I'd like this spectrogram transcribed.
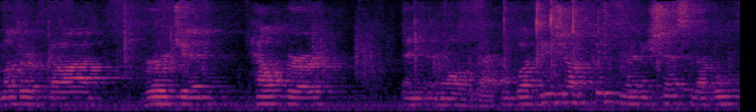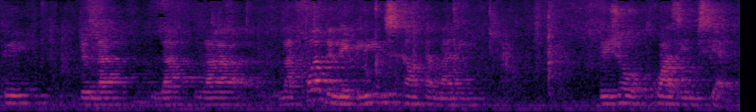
Mother of God, Virgin, Helper, and, and all of that. On voit déjà toute la richesse, la beauté de la, la, la, la foi de l'Église quant à Marie, déjà au troisième siècle.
